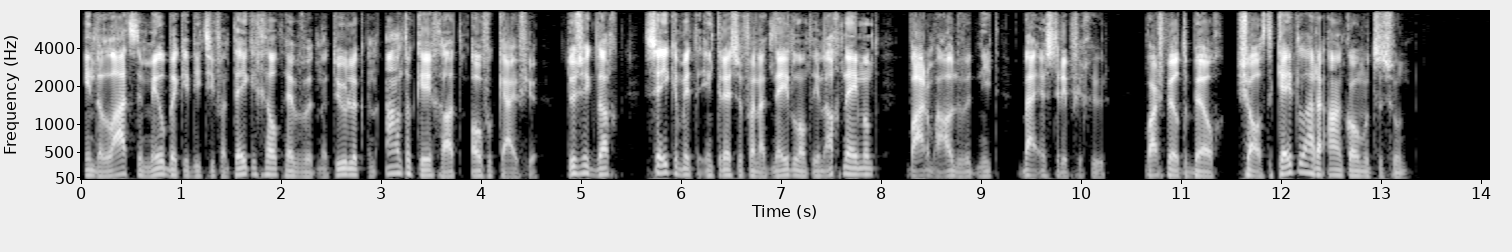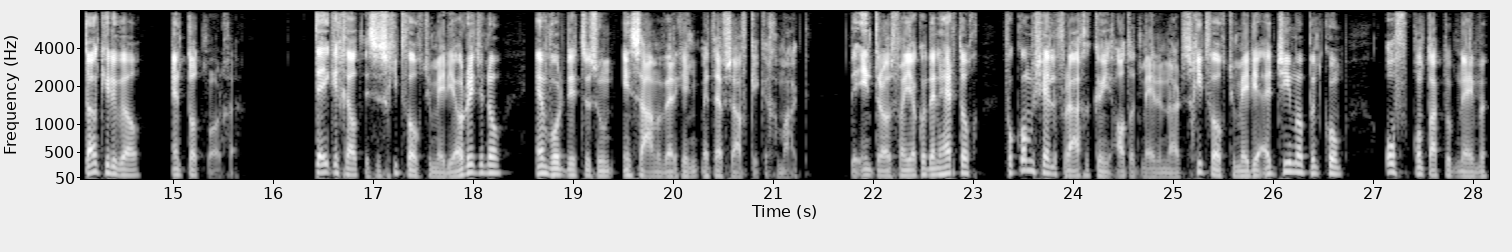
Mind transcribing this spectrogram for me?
In de laatste mailback-editie van Tekengeld hebben we het natuurlijk een aantal keer gehad over Kuifje. Dus ik dacht, zeker met de interesse vanuit Nederland in acht nemend, waarom houden we het niet bij een stripfiguur? Waar speelt de Belg Charles de Ketelaar aankomend seizoen? Dank jullie wel en tot morgen. Tekengeld is een Schietvogeltje Media Original en wordt dit seizoen in samenwerking met FC Afkikken gemaakt. De intro's van Jacco den Hertog. Voor commerciële vragen kun je altijd mailen naar schietvogeltjemedia.gmail.com of contact opnemen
